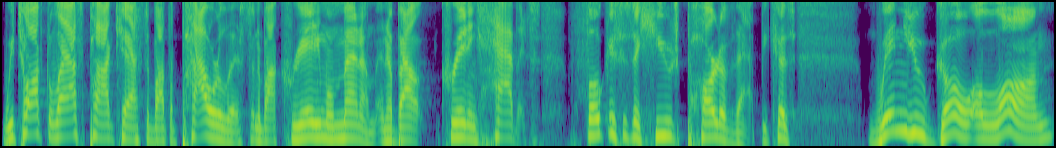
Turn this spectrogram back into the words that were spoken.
We talked last podcast about the power list and about creating momentum and about creating habits. Focus is a huge part of that because when you go along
